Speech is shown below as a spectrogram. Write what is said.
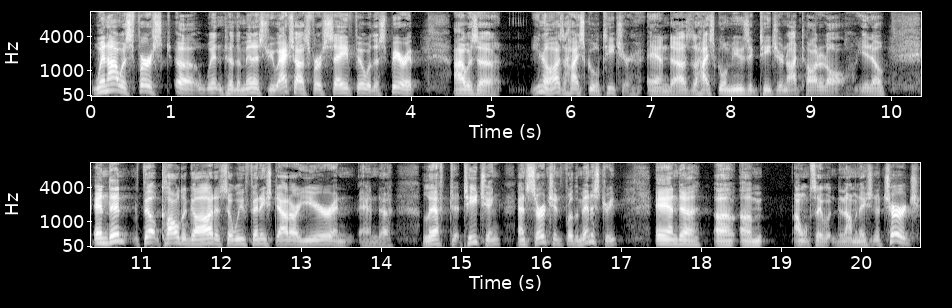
when I was first uh, went into the ministry, actually I was first saved, filled with the Spirit. I was a you know, I was a high school teacher and I was the high school music teacher and I taught it all, you know. And then felt called to God and so we finished out our year and, and uh, left teaching and searching for the ministry. And uh, uh, um, I won't say what denomination, a church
